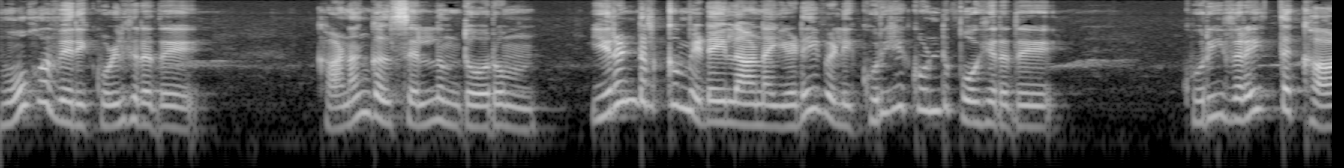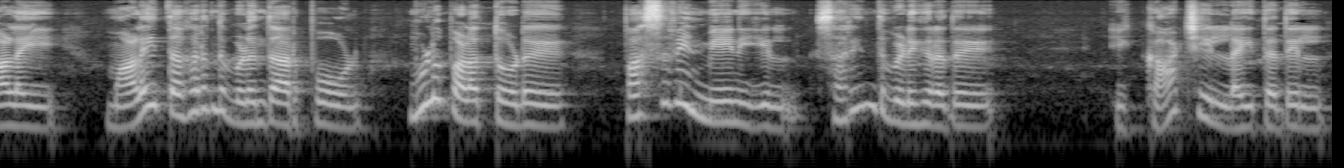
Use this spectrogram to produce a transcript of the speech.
மோகவெறி கொள்கிறது. கணங்கள் செல்லும் தோறும் இரண்டிற்கும் இடையிலான இடைவெளி குறுகி கொண்டு போகிறது. குறிவிரைத்த காலை மலை தகர்ந்து விழுந்தாற்போல் முழு பலத்தோடு பசுவின் மேனியில் சரிந்து விழுகிறது. இக்காட்சியில் லைத்ததில்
